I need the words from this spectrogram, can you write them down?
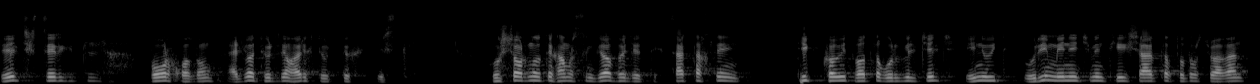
Зээлжих зэрэгдэл буурах болон аливаа төрлийн хоригт өрдөх эрсдэл. Хөрш орнуудыг хамарсан геополитик, цар тахлын тэг ковид бодлого үргэлжилж энэ үед өрийн менежмент хийх шаардлага тулгарч байгаа нь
